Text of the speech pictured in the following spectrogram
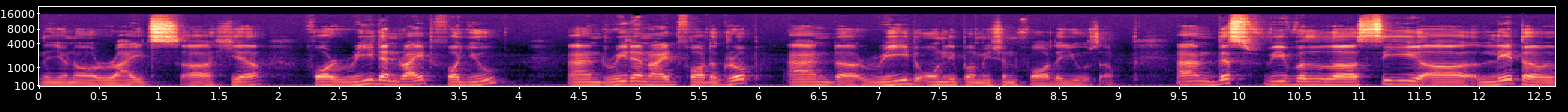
you know rights uh, here for read and write for you and read and write for the group and uh, read only permission for the user. And this we will uh, see uh, later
